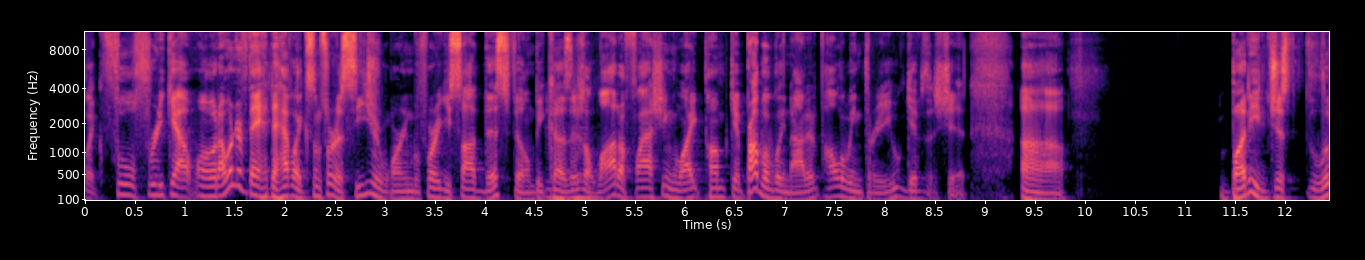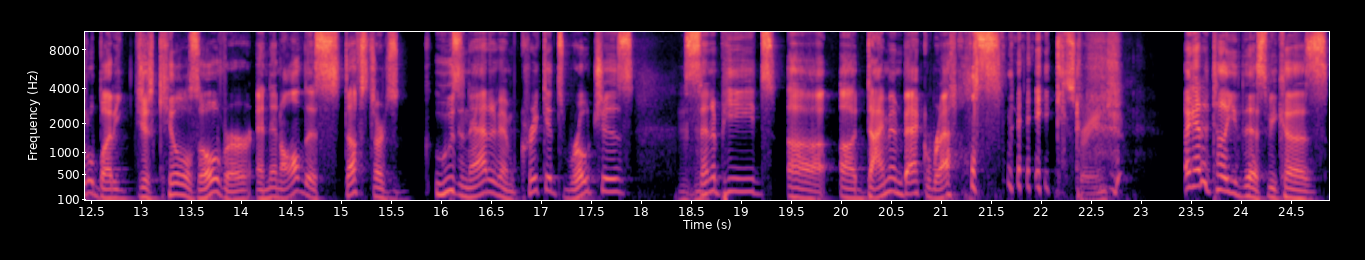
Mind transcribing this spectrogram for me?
like full freak out mode. I wonder if they had to have like some sort of seizure warning before you saw this film because there's a lot of flashing white pumpkin. Probably not. It's Halloween three. Who gives a shit? Uh, Buddy just little Buddy just kills over, and then all this stuff starts oozing out of him: crickets, roaches, centipedes, uh, a diamondback rattlesnake. Strange. I got to tell you this because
